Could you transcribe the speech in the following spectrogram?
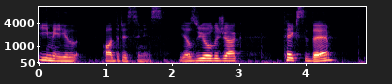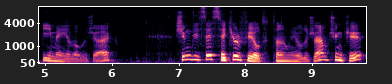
e-mail adresiniz yazıyor olacak. Text de e-mail olacak. Şimdi ise secure field tanımlıyor olacağım. Çünkü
